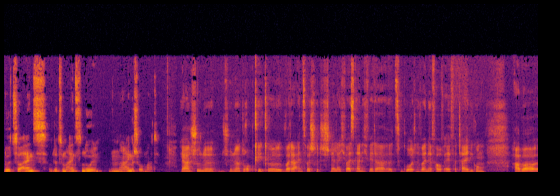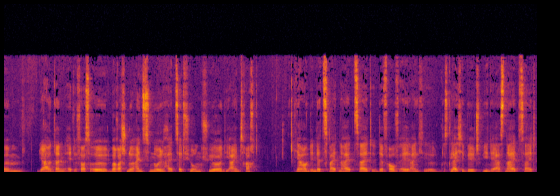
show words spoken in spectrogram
0 zu 1 oder zum 1 zu 0 äh, eingeschoben hat. Ja, schöne, schöner Dropkick, äh, war da ein, zwei Schritte schneller. Ich weiß gar nicht, wer da äh, zugeordnet war in der VfL-Verteidigung. Aber ähm, ja, dann etwas äh, überraschende 1 zu 0 Halbzeitführung für die Eintracht. Ja, und in der zweiten Halbzeit der VfL eigentlich äh, das gleiche Bild wie in der ersten Halbzeit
